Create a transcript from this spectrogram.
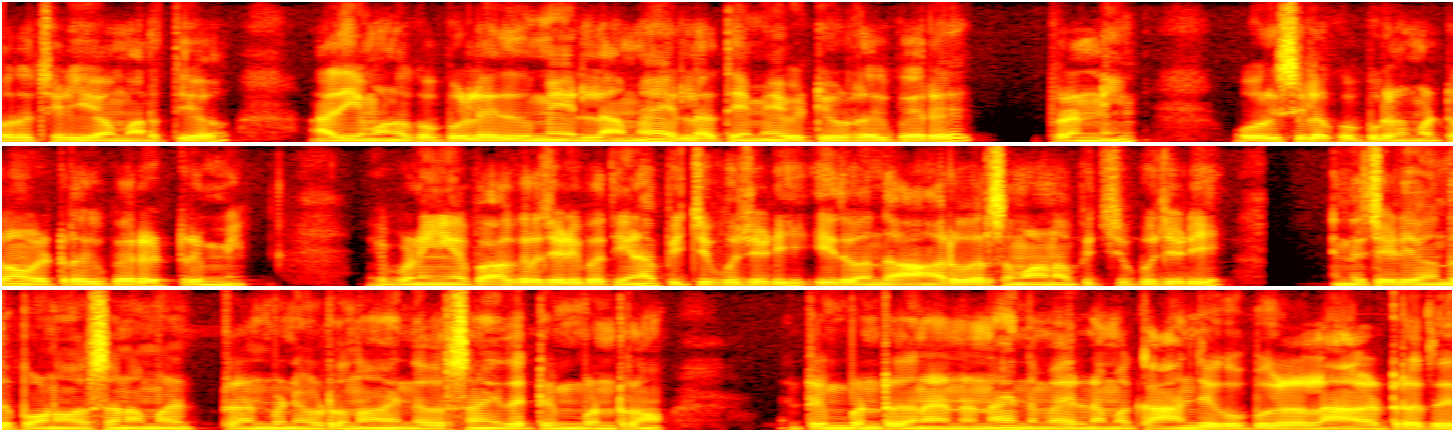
ஒரு செடியோ மரத்தையோ அதிகமான கொப்புகள் எதுவுமே இல்லாமல் எல்லாத்தையுமே வெட்டி விடுறதுக்கு பேர் ரன்னிங் ஒரு சில கொப்புகளை மட்டும் வெட்டுறதுக்கு பேர் ட்ரிம்மிங் இப்போ நீங்கள் பார்க்குற செடி பார்த்தீங்கன்னா பிச்சிப்பூ செடி. இது வந்து ஆறு வருஷமான பிச்சிப்பூ செடி. இந்த செடியை வந்து போன வருஷம் நம்ம ரன் பண்ணி விட்ருந்தோம் இந்த வருஷம் இதை ட்ரிம் பண்ணுறோம் ட்ரிம் பண்ணுறதுனா என்னென்னா இந்த மாதிரி நம்ம காஞ்ச கொப்புகளெல்லாம் அகற்றுறது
